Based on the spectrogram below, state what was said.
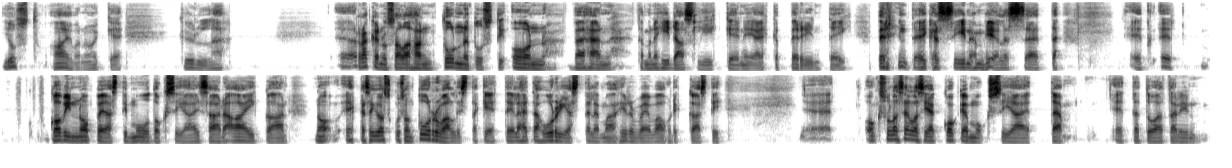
Just, aivan oikein. Kyllä. Rakennusalahan tunnetusti on vähän tämmöinen hidasliikkeinen ja ehkä perintei, perinteikäs siinä mielessä, että et, et, kovin nopeasti muutoksia ei saada aikaan. No ehkä se joskus on turvallistakin, ettei lähdetä hurjastelemaan hirveän vauhdikkaasti. Onko sulla sellaisia kokemuksia, että, että tuota, niin,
